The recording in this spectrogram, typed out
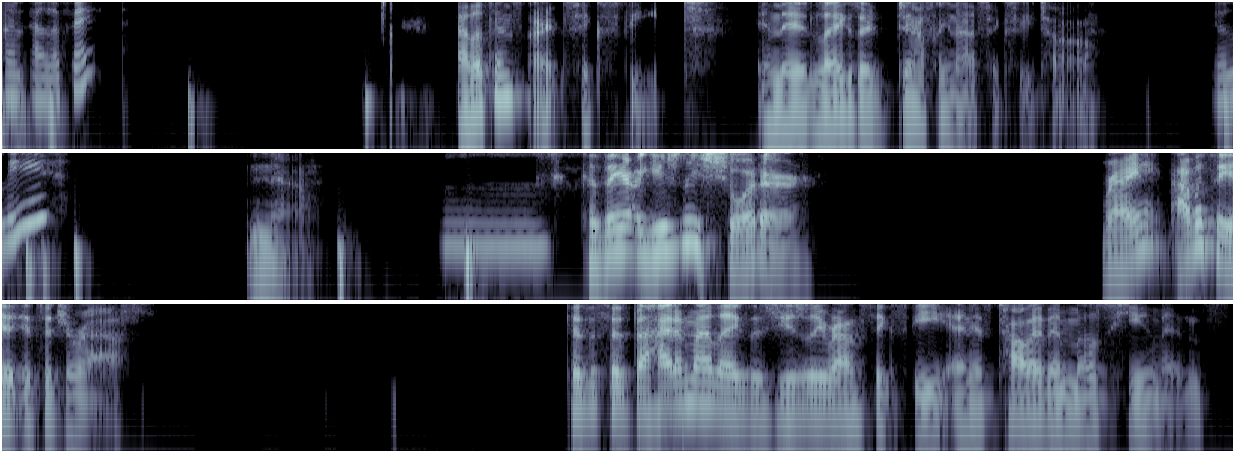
An elephant? Elephants aren't six feet, and their legs are definitely not six feet tall. Really? No, hmm. because they are usually shorter, right? I would say it's a giraffe. Because it says the height of my legs is usually around six feet and is taller than most humans.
